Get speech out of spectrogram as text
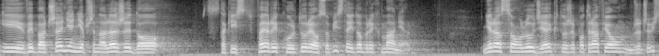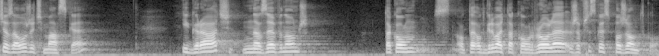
I wybaczenie nie przynależy do takiej sfery kultury osobistej dobrych manier. Nieraz są ludzie, którzy potrafią rzeczywiście założyć maskę i grać na zewnątrz taką, odgrywać taką rolę, że wszystko jest w porządku.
